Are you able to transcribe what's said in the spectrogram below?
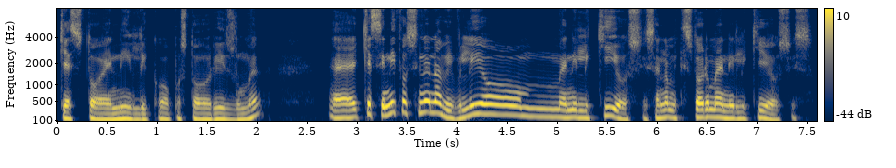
και στο ενήλικο, όπως το ορίζουμε. Ε, και συνήθως είναι ένα βιβλίο ενηλικίωσης, ένα μυθιστόρημα ενηλικίωσης.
